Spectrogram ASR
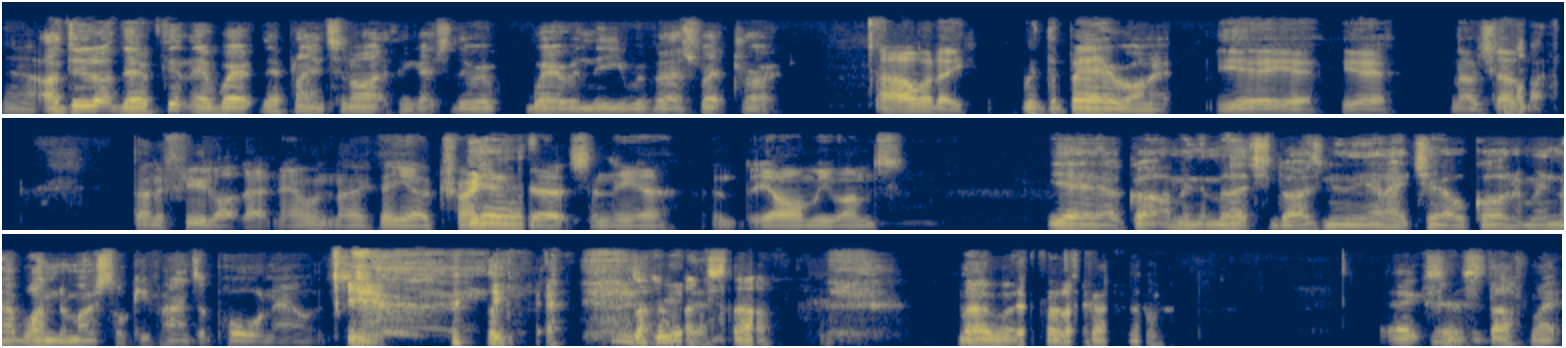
yeah. I do like. They I think they're wear, they're playing tonight. I think actually they're wearing the reverse retro Oh, are they? with the bear on it. Yeah, yeah, yeah. No, Which done, done a few like that now, haven't they? The uh, training Yeah. shirts and the uh, and the army ones. Yeah, I got. I mean, the merchandising in the NHL. God, I mean, no wonder most hockey fans are poor now. It's yeah. so Yeah. much stuff. No, So much stuff going on. Excellent stuff, mate.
